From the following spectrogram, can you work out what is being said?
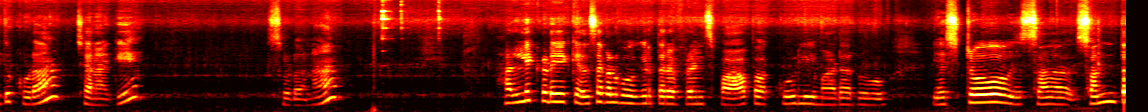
ಇದು ಕೂಡ ಚೆನ್ನಾಗಿ ಸುಡೋಣ. ಹಳ್ಳಿ ಕಡೆ ಕೆಲ್ಸಗಳಿಗೆ ಹೋಗಿರ್ತಾರೆ ಫ್ರೆಂಡ್ಸ್ ಪಾಪ ಕೂಲಿ ಮಾಡೋರು. ಎಷ್ಟೋ ಸ್ವಂತ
